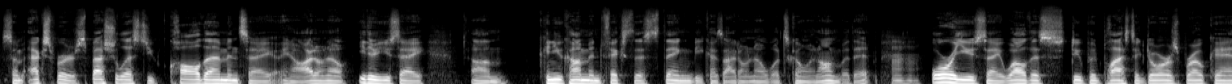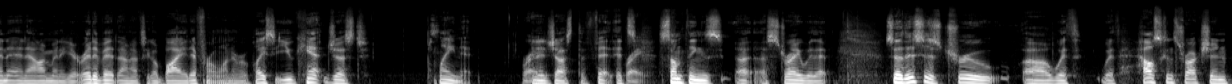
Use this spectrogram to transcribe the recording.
some expert or specialist. You call them and say, you know, I don't know. Either you say, um, can you come and fix this thing because I don't know what's going on with it? Or you say, well, this stupid plastic door is broken and now I'm going to get rid of it. I'm going to have to go buy a different one and replace it. You can't just plane it Right. and adjust the fit. It's Right. something's uh, astray with it. So this is true uh, with with house construction.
